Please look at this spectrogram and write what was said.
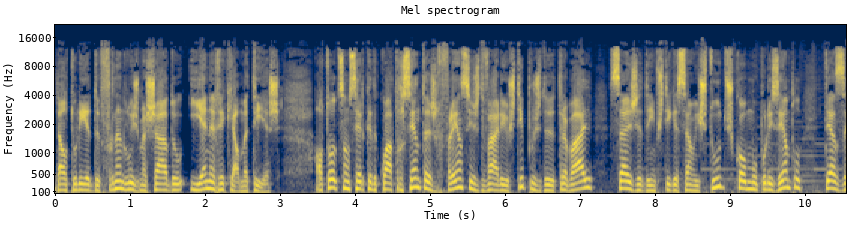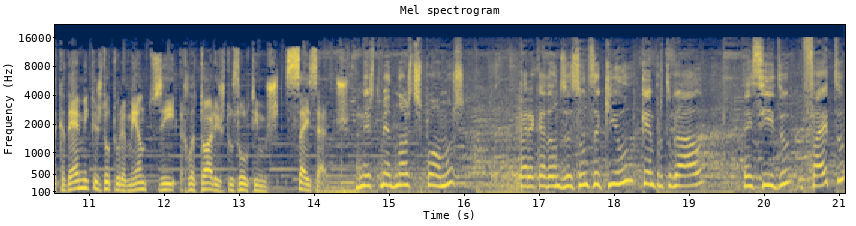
da autoria de Fernando Luís Machado e Ana Raquel Matias. Ao todo são cerca de 400 referências de vários tipos de trabalho, seja de investigação e estudos, como, por exemplo, teses académicas, doutoramentos e relatórios dos últimos seis anos. Neste momento nós dispomos, para cada um dos assuntos, aquilo que em Portugal tem sido feito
